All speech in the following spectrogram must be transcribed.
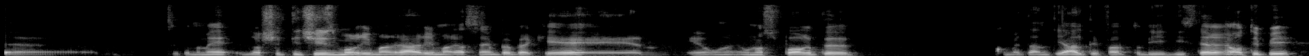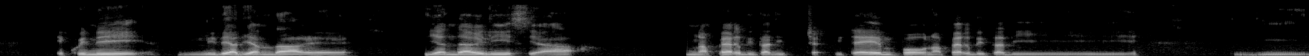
eh, secondo me lo scetticismo rimarrà, rimarrà sempre perché è, è, un- è uno sport come tanti altri fatto di, di stereotipi. E quindi l'idea di andare, di andare lì sia una perdita di, cioè, di tempo, una perdita di, di,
